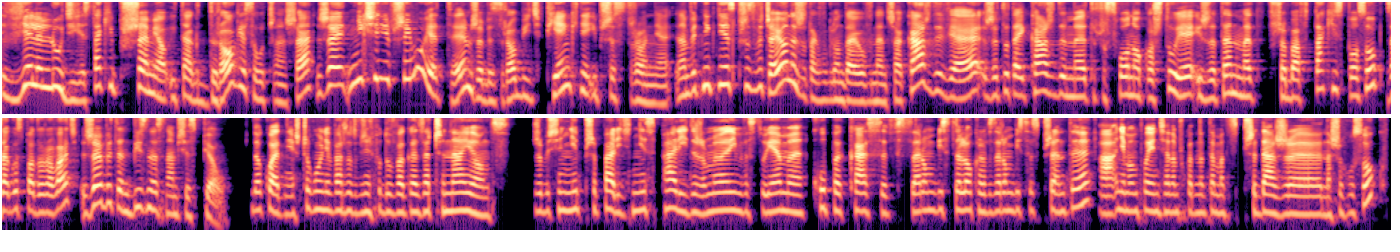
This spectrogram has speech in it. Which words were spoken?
wiele ludzi, jest taki przemiał i tak drogie są czynsze, że nikt się nie przejmuje tym, żeby zrobić pięknie i przestronnie. Nawet nikt nie jest przyzwyczajony, że tak wyglądają wnętrza. Każdy wie, że tutaj każdy metr słono kosztuje i że ten metr trzeba w taki sposób zagospodarować, żeby ten biznes nam się spiął. Dokładnie. Szczególnie warto to wziąć pod uwagę zaczynając żeby się nie przepalić, nie spalić, że my inwestujemy kupę kasy w zarąbisty lokal, w zarąbiste sprzęty, a nie mam pojęcia na przykład na temat sprzedaży naszych usług,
